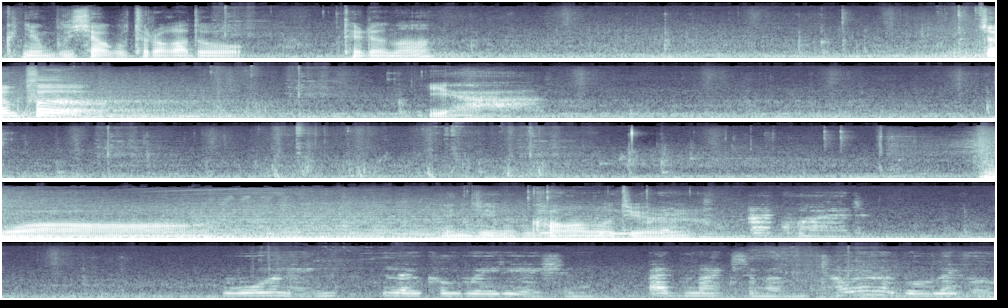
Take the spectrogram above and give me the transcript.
그냥 무시하고 들어가도 되려나? 점프! 이야 와 엔진 강화 모듈 Acquired. Warning, local radiation at maximum tolerable level.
